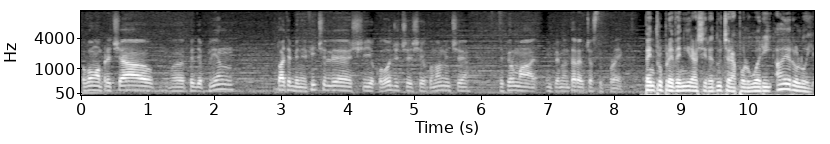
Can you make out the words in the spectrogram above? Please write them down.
vom aprecia pe deplin toate beneficiile și ecologice și economice de pe urma implementării acestui proiect. Pentru prevenirea și reducerea poluării aerului,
